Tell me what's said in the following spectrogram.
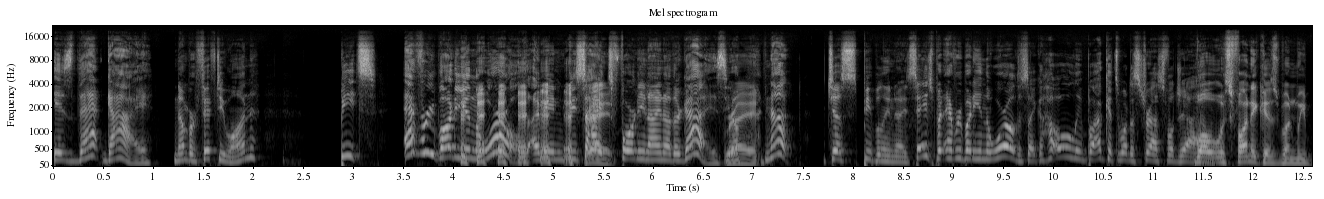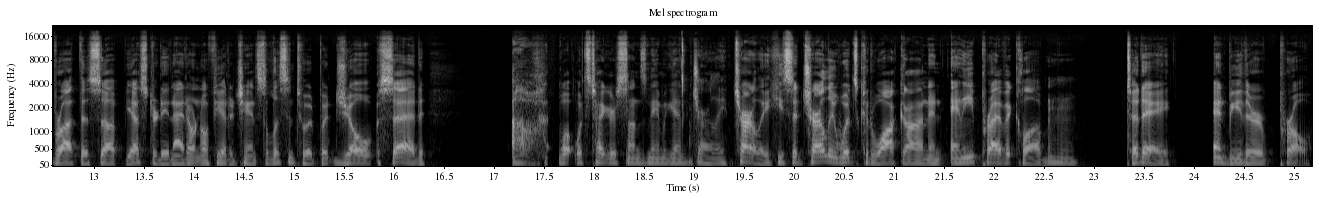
is that guy number fifty-one beats everybody in the world. I mean, besides Right. forty-nine other guys, you know? Right. Not just people in the United States, but everybody in the world. It's like holy buckets, what a stressful job. Well, it was funny because when we brought this up yesterday, and I don't know if you had a chance to listen to it, but Joe said, "Oh, what, what's Tiger's son's name again?" Charlie. Charlie. He said Charlie Woods could walk on in any private club Mm-hmm. today and be their pro.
